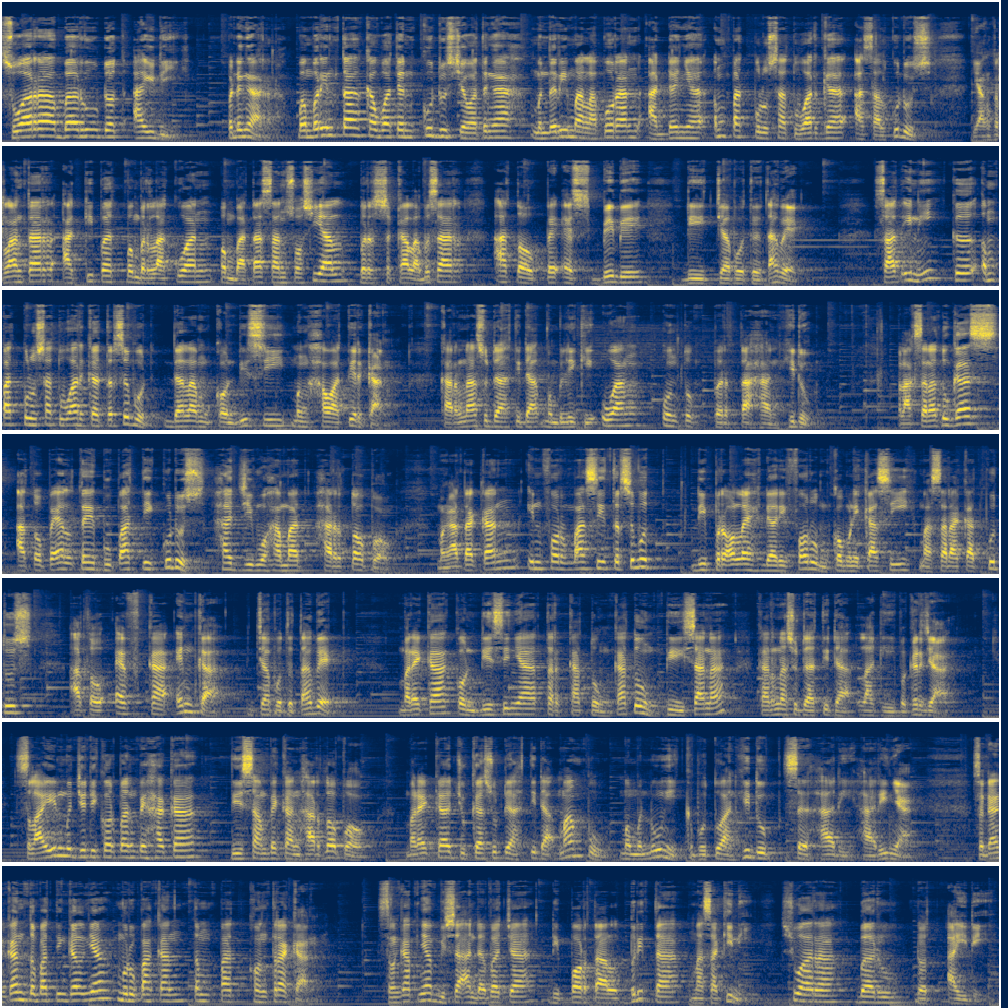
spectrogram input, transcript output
Suarabaru.id Pendengar, pemerintah Kabupaten Kudus, Jawa Tengah menerima laporan adanya 41 warga asal Kudus yang terlantar akibat pemberlakuan pembatasan sosial berskala besar atau PSBB di Jabodetabek. Saat ini, ke-41 warga tersebut dalam kondisi mengkhawatirkan karena sudah tidak memiliki uang untuk bertahan hidup. Pelaksana tugas atau PLT Bupati Kudus Haji Muhammad Hartopo mengatakan informasi tersebut diperoleh dari Forum Komunikasi Masyarakat Kudus atau FKMK Jabodetabek. Mereka kondisinya terkatung-katung di sana karena sudah tidak lagi bekerja. Selain menjadi korban PHK, disampaikan Hartopo, mereka juga sudah tidak mampu memenuhi kebutuhan hidup sehari-harinya. Sedangkan tempat tinggalnya merupakan tempat kontrakan. Selengkapnya bisa Anda baca di portal berita masa kini suarabaru.id.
